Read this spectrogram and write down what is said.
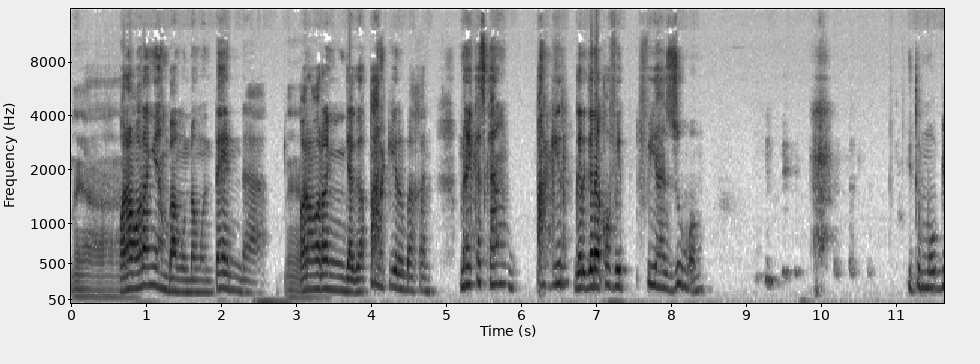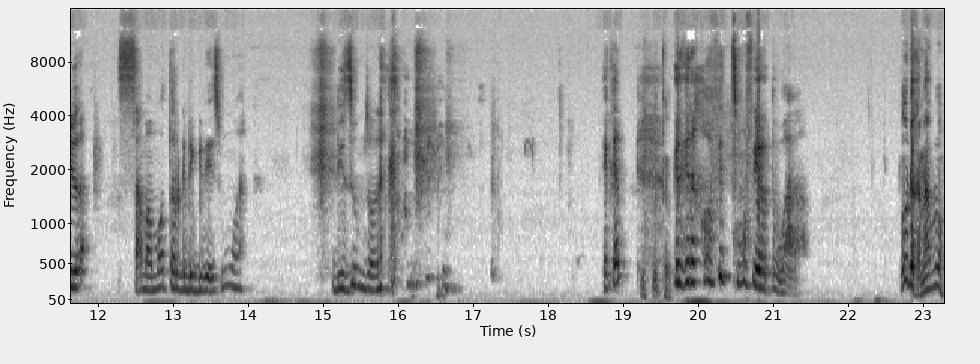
Ya. Orang-orang yang bangun-bangun tenda, ya. orang-orang yang jaga parkir bahkan. Mereka sekarang parkir gara-gara COVID via Zoom, Om. Itu mobil sama motor gede-gede semua. Di Zoom soalnya. ya kan? Iya. Gara-gara COVID semua virtual. Lu udah kena belum?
